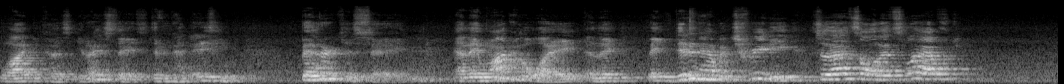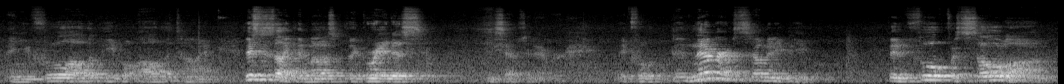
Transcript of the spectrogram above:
Why? Because the United States didn't have anything better to say, and they want Hawaii, and they, they didn't have a treaty, so that's all that's left. And you fool all the people all the time. This is like the most, the greatest deception ever. They fool, never have so many people been fooled for so long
